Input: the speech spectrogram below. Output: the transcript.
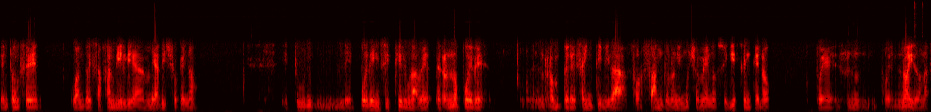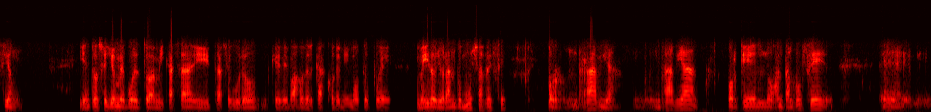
Entonces, cuando esa familia me ha dicho que no, tú le puedes insistir una vez, pero no puedes romper esa intimidad forzándolo ni mucho menos. Si dicen que no, pues, pues no hay donación. Y entonces yo me he vuelto a mi casa y te aseguro que debajo del casco de mi moto, pues me he ido llorando muchas veces por rabia, rabia porque los andaluces eh,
